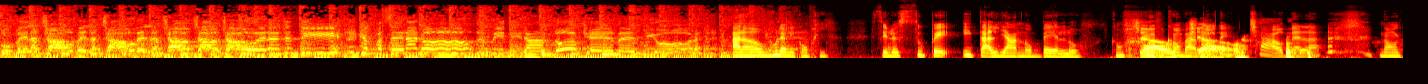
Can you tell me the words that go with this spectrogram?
Oh bella ciao, bella ciao, bella ciao, ciao, ciao. E le genti che passeranno mi diranno che bel fiore. Alors, vous l'aurez compris, c'est le souper italiano bello qu'on va ciao. aborder. Ciao, bella! Donc,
